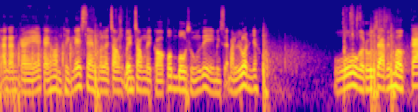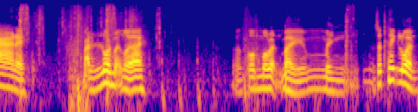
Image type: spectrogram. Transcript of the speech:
ăn ăn cái cái hòm thính này xem coi là trong, bên trong này có combo súng gì mình sẽ bắn luôn nhá. Ồ Groza với MK này. Bắn luôn mọi người ơi. Vâng, combo đoạn 7 mình rất thích luôn.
